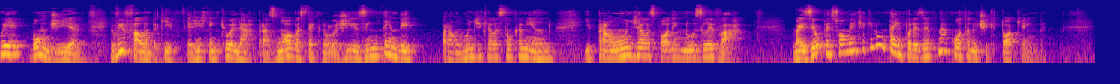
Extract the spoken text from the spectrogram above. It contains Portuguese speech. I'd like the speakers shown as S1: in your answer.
S1: Oiê, bom dia. Eu vivo falando aqui que a gente tem que olhar para as novas tecnologias e entender para onde que elas estão caminhando e para onde elas podem nos levar. Mas eu pessoalmente aqui não tenho, por exemplo, minha conta no TikTok ainda.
